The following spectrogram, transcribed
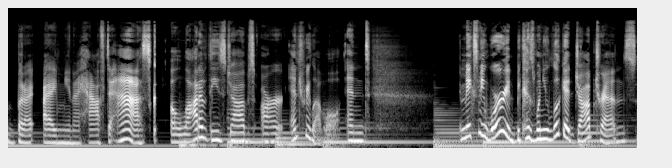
But I, I mean, I have to ask a lot of these jobs are entry level. And It makes me worried because when you look at job trends,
